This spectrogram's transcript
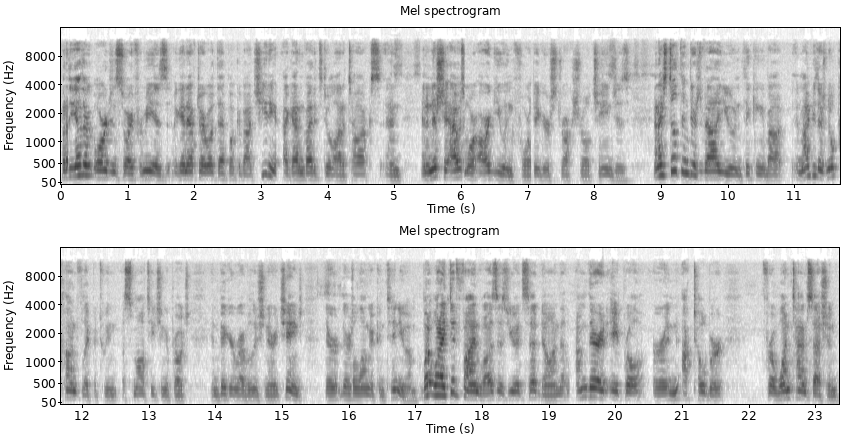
But the other origin story for me is again after I wrote that book about cheating, I got invited to do a lot of talks and and initially I was more arguing for bigger structural changes. And I still think there's value in thinking about in my view there's no conflict between a small teaching approach and bigger revolutionary change. They're, they're along a continuum. But what I did find was, as you had said, Dawn, that I'm there in April or in October for a one time session,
